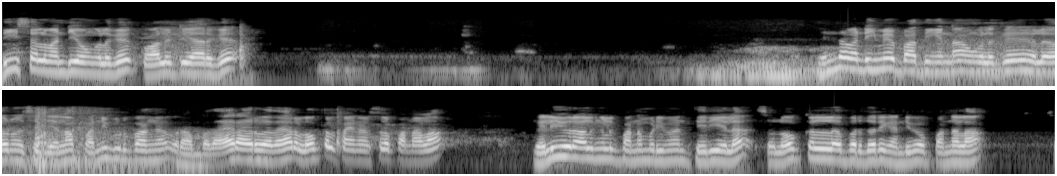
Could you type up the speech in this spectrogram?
டீசல் வண்டி உங்களுக்கு குவாலிட்டியாக இருக்குது எந்த வண்டிக்குமே பார்த்தீங்கன்னா உங்களுக்கு லோன் வசதி எல்லாம் பண்ணி கொடுப்பாங்க. ஒரு ஐம்பதாயிரம் அறுபதாயிரம் லோக்கல் ஃபைனான்ஸில் பண்ணலாம். வெளியூர் ஆளுங்களுக்கு பண்ண முடியுமான்னு தெரியலை. ஸோ லோக்கலில் பொறுத்தவரைக்கும் கண்டிப்பாக பண்ணலாம். ஸோ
